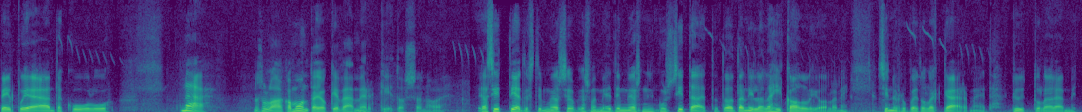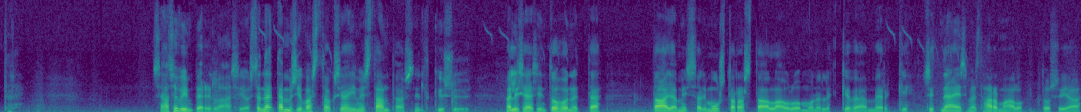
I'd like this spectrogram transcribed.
peippoja ääntä kuuluu. Nää. No sulla on aika monta jo kevään merkkiä tuossa noin. Ja sitten tietysti myös, jos mä mietin myös niin kuin sitä, että tuota, niillä lähikallioilla, niin sinne rupeaa tulee käärmeitä. Kyyt tulee lämmittelee. Sä oot hyvin perillä asioista. Nä, tämmöisiä vastauksia ihmiset antaa, jos niiltä kysyy. Mä lisäisin tohon, että taajamissa niin mustarastaan laulu on monelle kevään merkki. Sitten nämä ensimmäiset harmaalokit tosiaan,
